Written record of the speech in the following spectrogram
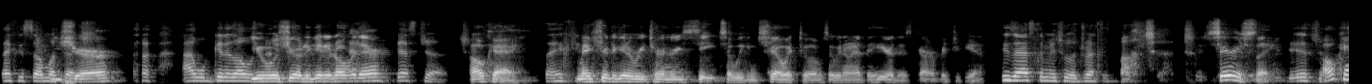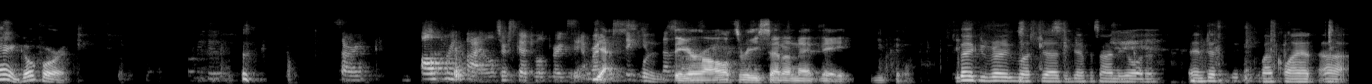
Thank you so much. You Judge. sure? I will get it over. You were sure to get it over there? Yes, Judge. Okay, Thank you. make sure to get a return receipt so we can show it to him, so we don't have to hear this garbage again. He's asking me to address his bond, Judge. Seriously? Yes, Judge. Okay, go for it. Sorry, all three files are scheduled for exam, right? Yes, Thank you. That's They are all three set on that day. You can, Thank you very much, Judge, again for signing the order. And just speaking to my client, uh,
